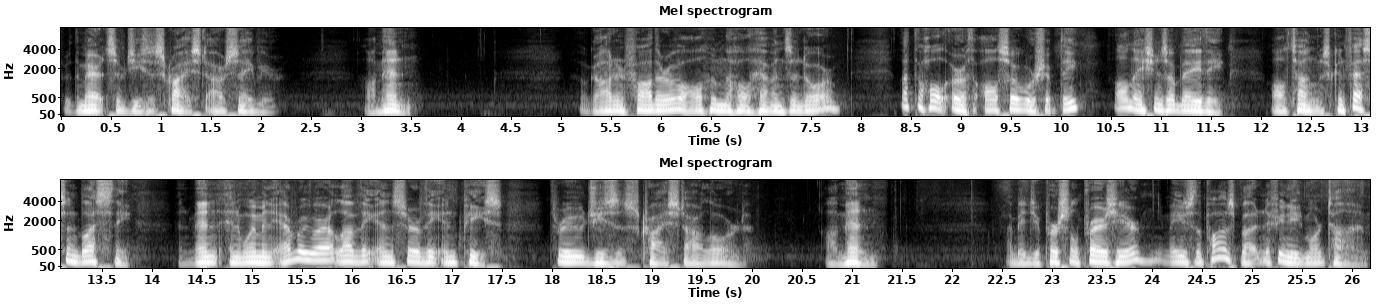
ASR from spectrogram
through the merits of Jesus Christ our Saviour. Amen. O God and Father of all, whom the whole heavens adore, let the whole earth also worship thee, all nations obey thee, all tongues confess and bless thee, and men and women everywhere love thee and serve thee in peace, through Jesus Christ our Lord. Amen. I bid you personal prayers here. You may use the pause button if you need more time.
